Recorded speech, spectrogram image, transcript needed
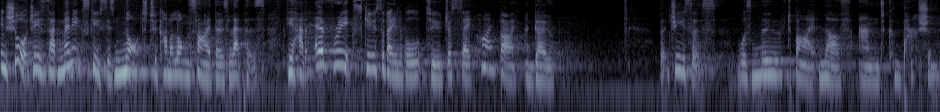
In short, Jesus had many excuses not to come alongside those lepers. He had every excuse available to just say hi, bye, and go. But Jesus was moved by love and compassion.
